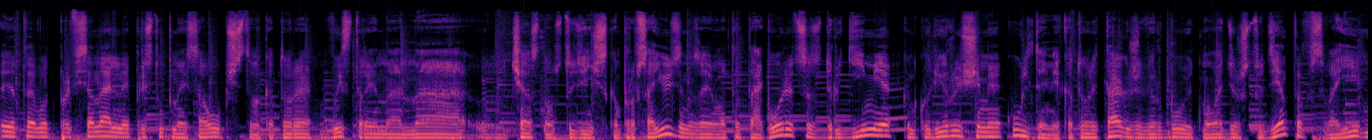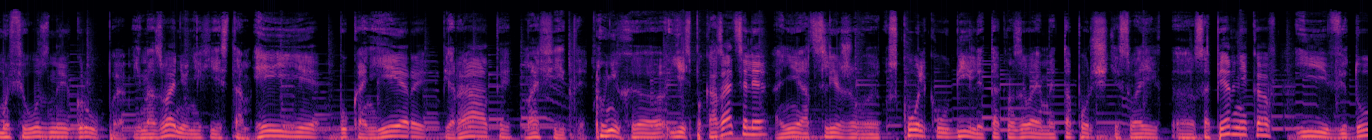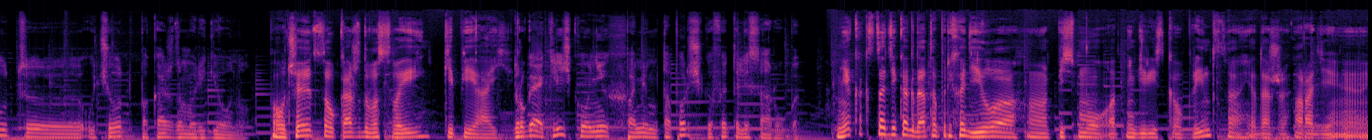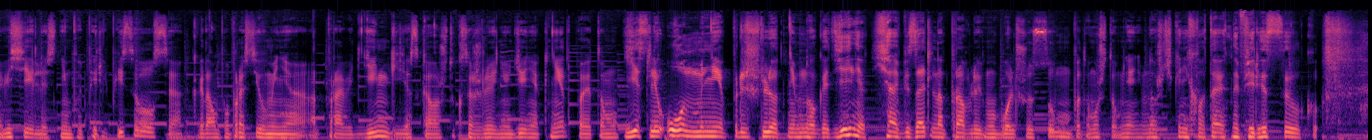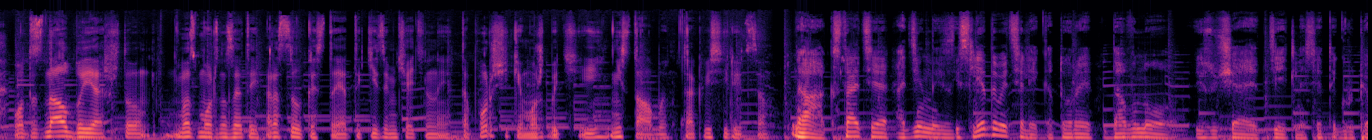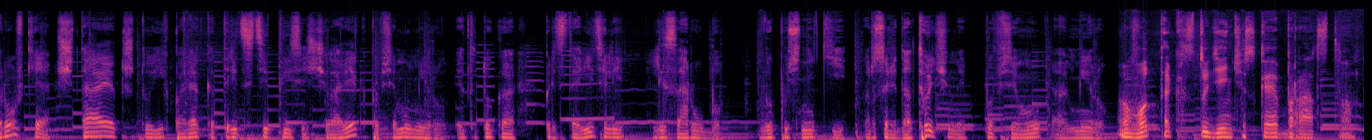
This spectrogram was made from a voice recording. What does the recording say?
это вот профессиональное преступное сообщество, которое выстроено на э, частном студенческом профсоюзе, назовем это так, борются с другими конкурирующими культами, которые также вербуют молодежь студентов в свои мафиозные группы. И название у них есть там Эйе, Буканьеры, Пираты, Мафиты. У них э, есть показатели, они отслеживают, сколько убили так называемые топорщики своих э, соперников и ведут э, учет по каждому региону. Получается, у каждого свои KPI. Другая кличка у них, помимо топорщиков, это лесорубы. Мне, кстати, когда-то приходило э, письмо от нигерийского принца. Я даже ради э, веселья с ним попереписывался. Когда он попросил меня отправить деньги, я сказал, что, к сожалению, денег нет, поэтому если он мне пришлет немного денег, я обязательно отправлю ему большую сумму, потому что у меня немножечко не хватает на пересылку. Вот знал бы я, что, возможно, за этой рассылкой стоят такие замечательные топорщики, может быть, и не стал бы так веселиться. А, кстати, один из исследователей, который давно изучает деятельность этой группировки, считает, что их порядка 30 тысяч человек по всему миру. Это только представители лесорубов выпускники, рассредоточены по всему а, миру. Вот так студенческое братство.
